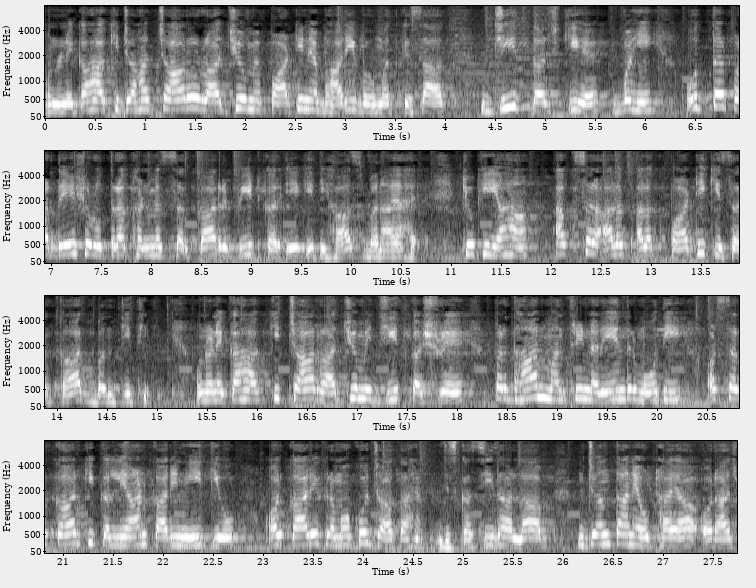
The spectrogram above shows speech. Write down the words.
उन्होंने कहा कि जहाँ चारों राज्यों में पार्टी ने भारी बहुमत के साथ जीत दर्ज की है, वहीं उत्तर प्रदेश और उत्तराखंड में सरकार रिपीट कर एक इतिहास बनाया है। क्योंकि यहाँ अक्सर अलग अलग पार्टी की सरकार बनती थी। उन्होंने कहा कि चार राज्यों में जीत का श्रेय प्रधानमंत्री नरेंद्र मोदी और सरकार की कल्याणकारी नीतियों और कार्यक्रमों को जाता है, जिसका सीधा लाभ जनता ने उठाया और आज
